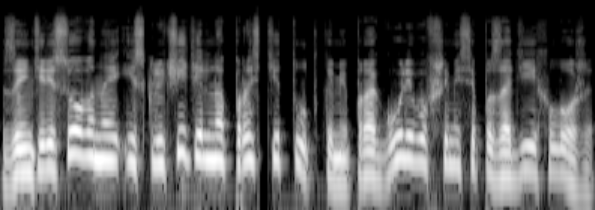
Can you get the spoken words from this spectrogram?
заинтересованная исключительно проститутками, прогуливавшимися позади их ложи.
